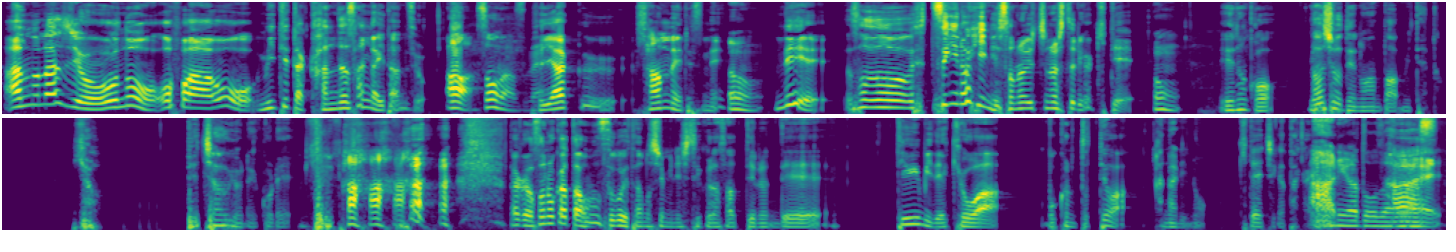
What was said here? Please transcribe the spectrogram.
あのラジオのオファーを見てた患者さんがいたんですよ。あそうなんですね約3名ですね。うんで、その、次の日にそのうちの一人が来て、うんえ、なんか、ラジオでなんだみたいな。いや、出ちゃうよね、これ。みたいな。だからその方もすごい楽しみにしてくださってるんで、っていう意味で今日は僕にとってはかなりの期待値が高い。ありがとうございます、はい。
